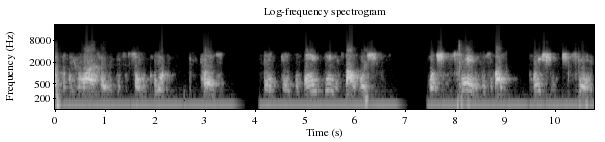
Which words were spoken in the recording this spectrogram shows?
But the reason why I say that this is so important is because the, the, the main thing is about what she, what she said in this evaluation. She says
